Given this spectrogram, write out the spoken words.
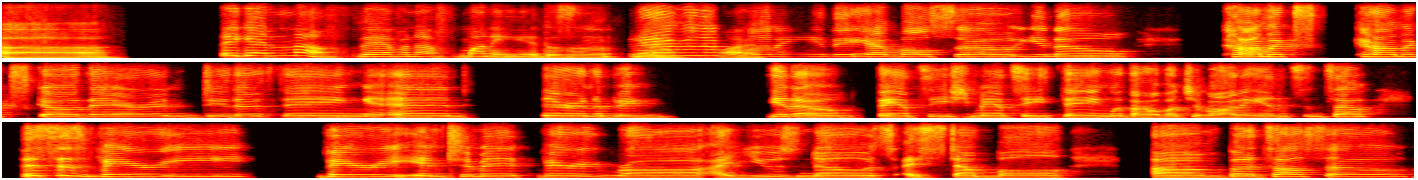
uh, they get enough. They have enough money. It doesn't. they know, have enough why? money. They have also, you know, comics. Comics go there and do their thing, and they're in a big, you know, fancy schmancy thing with a whole bunch of audience. And so this is very very intimate, very raw. I use notes, I stumble, um, but it's also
